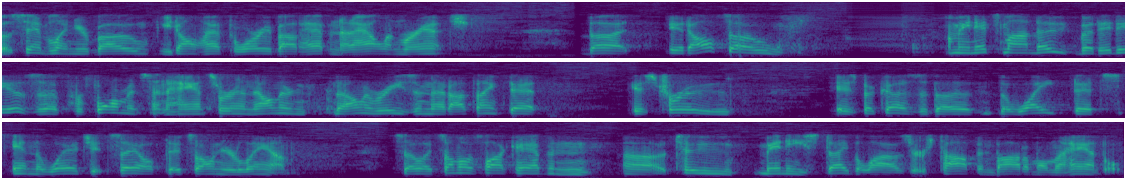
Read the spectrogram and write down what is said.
assembling your bow. You don't have to worry about having an Allen wrench. But it also I mean, it's minute, but it is a performance enhancer, and the only the only reason that I think that is true is because of the the weight that's in the wedge itself that's on your limb. So it's almost like having uh, two mini stabilizers, top and bottom, on the handle.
